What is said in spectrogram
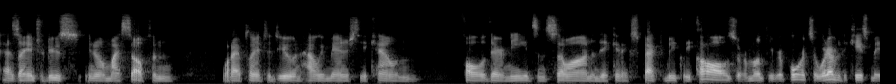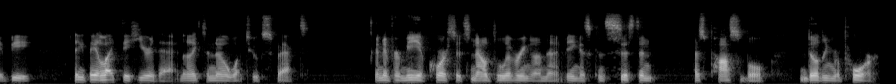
as I introduce you know myself and what I plan to do and how we manage the account and follow their needs and so on, and they can expect weekly calls or monthly reports or whatever the case may be. I think they like to hear that and they like to know what to expect. And then for me, of course, it's now delivering on that, being as consistent as possible, building rapport.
